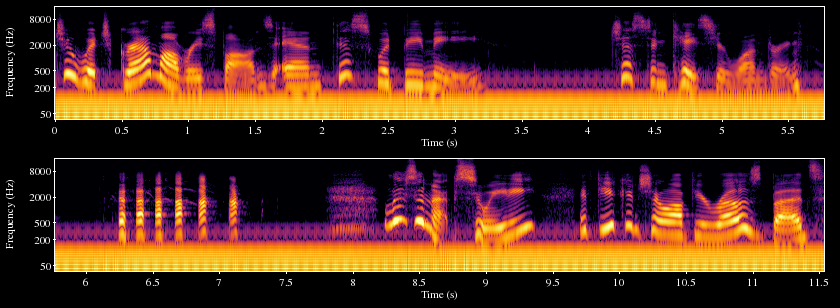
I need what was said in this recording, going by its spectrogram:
To which grandma responds, and this would be me, just in case you're wondering. Loosen up, sweetie. If you can show off your rosebuds,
